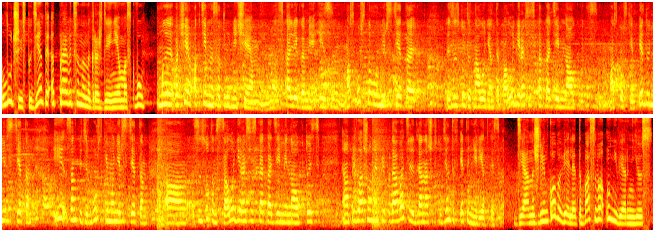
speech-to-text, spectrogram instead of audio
Лучшие студенты отправятся на награждение в Москву. Мы вообще активно сотрудничаем с коллегами из Московского университета, из Института этнологии и антропологии Российской Академии Наук, вот с Московским педуниверситетом и Санкт-Петербургским университетом, а, с Институтом социологии Российской Академии Наук. То есть а, приглашенные преподаватели для наших студентов – это не редкость. Диана Желенкова, Виолетта Басова, Универ News.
